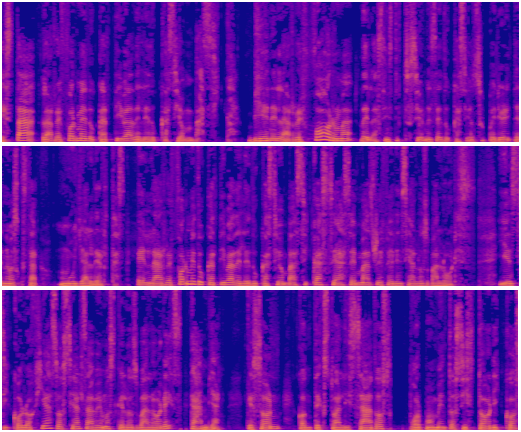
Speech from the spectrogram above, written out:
Está la reforma educativa de la educación básica. Viene la reforma de las instituciones de educación superior y tenemos que estar muy alertas. En la reforma educativa de la educación básica se hace más referencia a los valores. Y en psicología social sabemos que los valores cambian, que son contextualizados por momentos históricos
